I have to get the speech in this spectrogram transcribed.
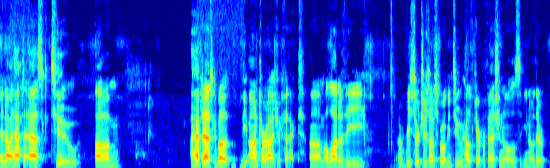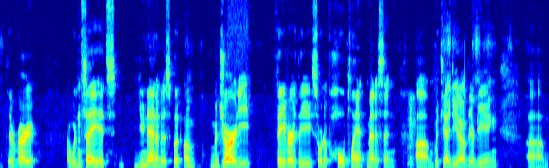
And now I have to ask too. Um, I have to ask about the entourage effect. Um, a lot of the uh, researchers I've spoken to, healthcare professionals, you know, they're they're very. I wouldn't say it's unanimous, but a majority favor the sort of whole plant medicine, um, with the idea of there being um,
